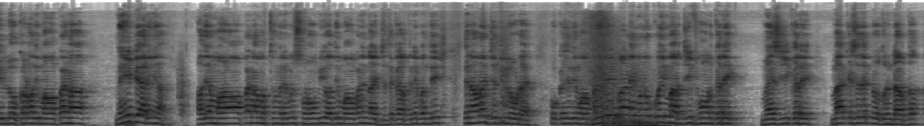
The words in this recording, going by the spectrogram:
ਵੀ ਲੋਕਾਂ ਨੂੰ ਦੀ ਮਾਂ ਭੈਣਾਂ ਨਹੀਂ ਪਿਆਰੀਆਂ ਉਹਦੀਆਂ ਮਾਂ ਭੈਣਾਂ ਮੱਥੋਂ ਮੇਰੇ ਕੋਲ ਸੁਣੋ ਵੀ ਉਹਦੀ ਮਾਂ ਭੈਣੇ ਨਾਲ ਇੱਜ਼ਤ ਕਰਦੇ ਨੇ ਬੰਦੇ, ਤੇ ਨਾ ਉਹਨੂੰ ਇੱਜ਼ਤ ਦੀ ਲੋੜ ਹੈ। ਉਹ ਕਿਸੇ ਦੀ ਮਾਂ ਭੈਣ ਭਾਣੇ, ਮੈਨੂੰ ਕੋਈ ਮਰਜ਼ੀ ਫੋਨ ਕਰੇ, ਮੈਸੇਜ ਕਰੇ, ਮੈਂ ਕਿਸੇ ਦੇ ਪਿਓ ਤੋਂ ਨਹੀਂ ਡਰਦਾ।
